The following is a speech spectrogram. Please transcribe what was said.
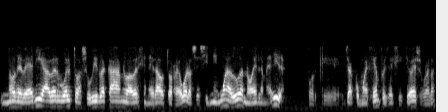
no debería haber vuelto a subir la carne o haber generado todo revuelo. O sea, sin ninguna duda no es la medida porque ya como ejemplo ya existió eso, ¿verdad?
